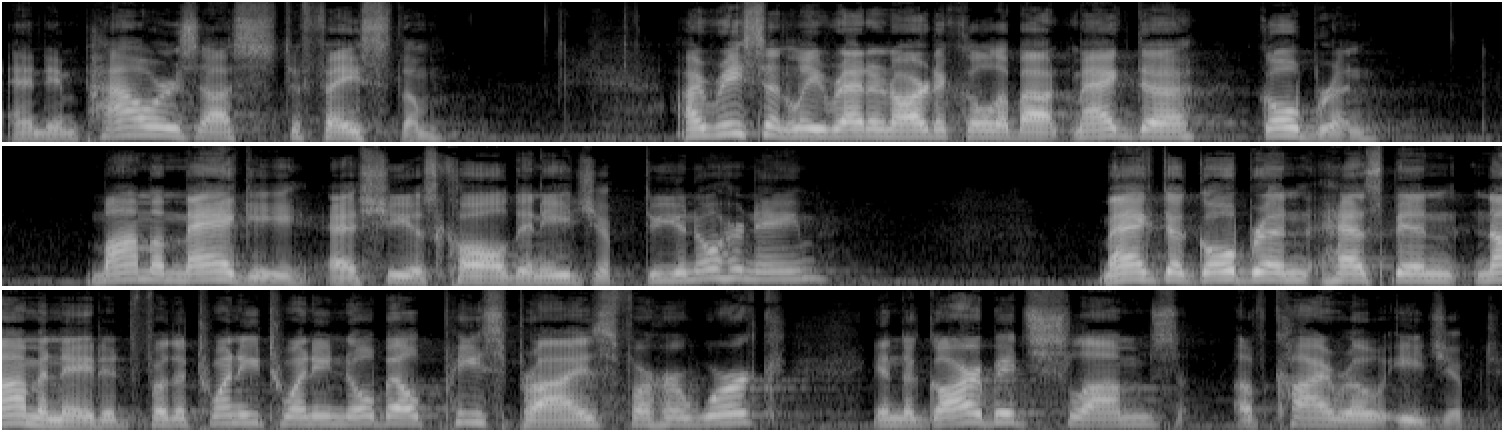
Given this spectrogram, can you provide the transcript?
and empowers us to face them. I recently read an article about Magda Gobran, Mama Maggie, as she is called in Egypt. Do you know her name? Magda Gobran has been nominated for the 2020 Nobel Peace Prize for her work in the garbage slums of Cairo, Egypt.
